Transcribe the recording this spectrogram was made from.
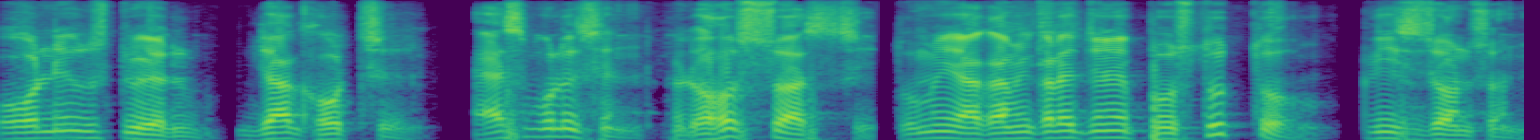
ও নিউজ টুয়েলভ যা ঘটছে অ্যাশ বলেছেন, রহস্য আসছে। তুমি আগামীকালের জন্য প্রস্তুত তো, ক্রিস জনসন?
